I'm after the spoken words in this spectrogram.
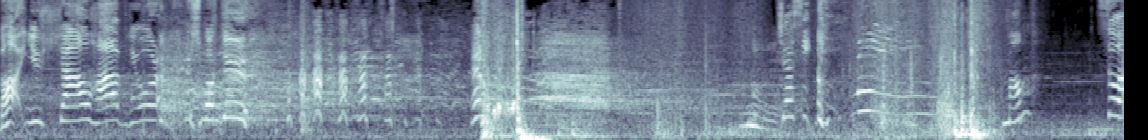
But you shall have your. Miss Mordew. Just. Mum? So. Why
